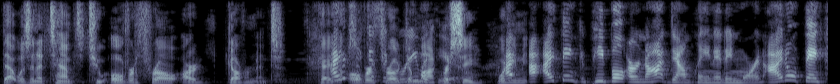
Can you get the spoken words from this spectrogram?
That was an attempt to overthrow our government. Okay. I To overthrow democracy. What do you I, mean? I I think people are not downplaying it anymore, and I don't think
